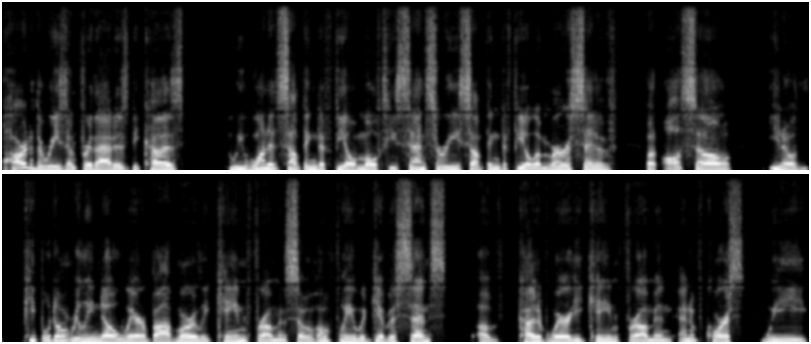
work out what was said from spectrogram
part of the reason for that is because we wanted something to feel multisensory, something to feel immersive, but also, you know, people don't really know where Bob Marley came from. And so hopefully it would give a sense of kind of where he came from. And, and of course, we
